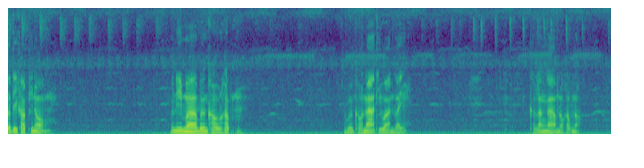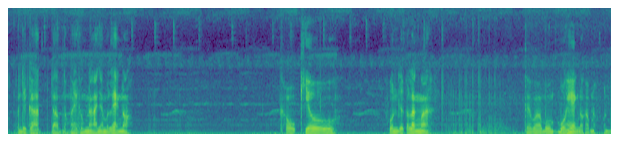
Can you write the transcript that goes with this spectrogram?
วัสดีครับพี่น้อง วันนี้มาเบิงเขาครับ เบิงเขาหน้าที่วานไว้กำลังงามเนาะครับเนาะบรรยากาศดำตรงไห้ตรงหน้ายามมาแรงเนาะเขาเคี้ยวฝนเกิดกำลังมา แต่ว่าโบโบแห้งเนาะครับเนาะฝนโบ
